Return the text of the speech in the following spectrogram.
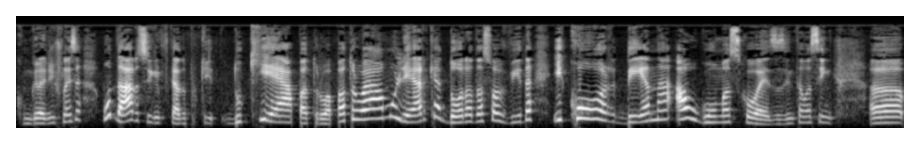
com grande influência, mudar o significado porque, do que é a patroa. A patroa é a mulher que é dona da sua vida e coordena algumas coisas. Então, assim, ah,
